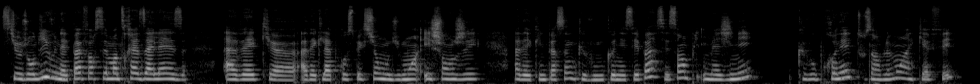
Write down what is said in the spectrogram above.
Si aujourd'hui vous n'êtes pas forcément très à l'aise avec, euh, avec la prospection ou du moins échanger avec une personne que vous ne connaissez pas, c'est simple, imaginez que vous prenez tout simplement un café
